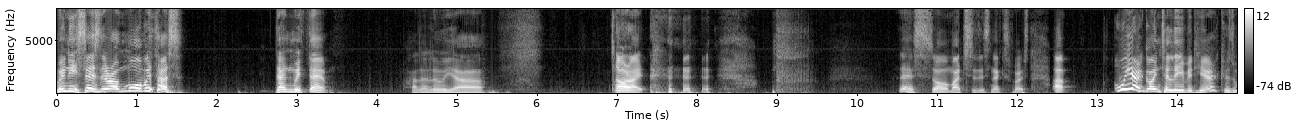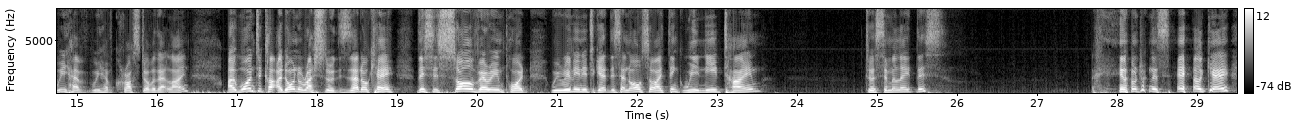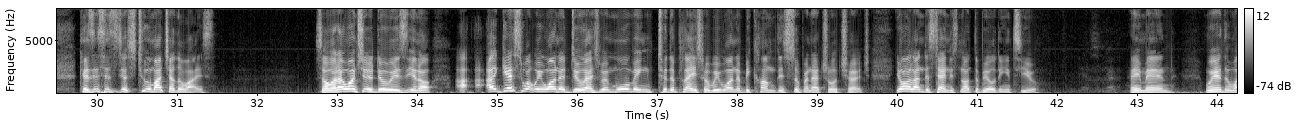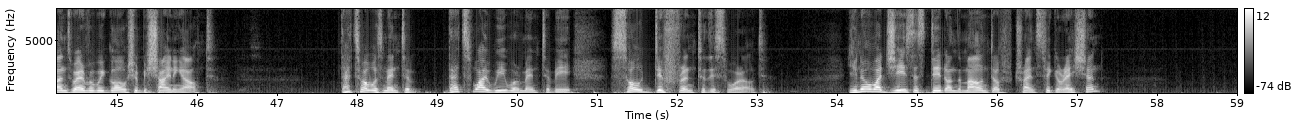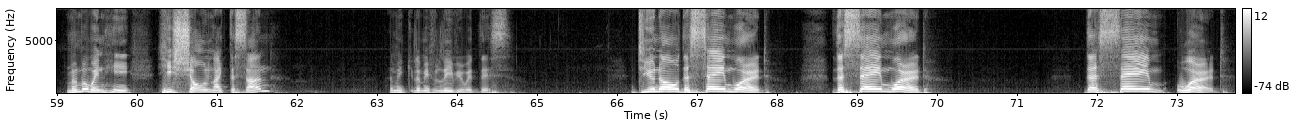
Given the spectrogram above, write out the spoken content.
when he says there are more with us than with them. Hallelujah. All right. There's so much to this next verse. Uh, we are going to leave it here because we have we have crossed over that line. I want to. I don't want to rush through this. Is that okay? This is so very important. We really need to get this, and also I think we need time to assimilate this. you know what I'm trying to say? Okay? Because this is just too much otherwise. So, what I want you to do is, you know, I, I guess what we want to do as we're moving to the place where we want to become this supernatural church, you all understand it's not the building, it's you. Amen. We're the ones, wherever we go, should be shining out. That's what was meant to, that's why we were meant to be so different to this world. You know what Jesus did on the Mount of Transfiguration? Remember when he, he shone like the sun? Let me, let me leave you with this. Do you know the same word? The same word. The same word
